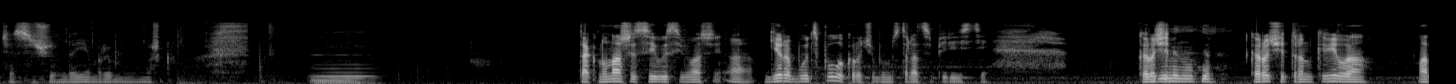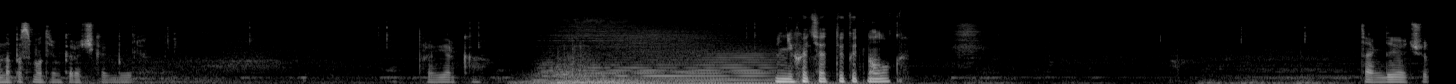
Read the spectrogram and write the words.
Сейчас еще даем рыбу немножко. Так, ну наши сейвы с ваши... А, Гера будет с пола, короче, будем стараться перевести. Короче, Две минуты. короче, Транквила... Ладно, посмотрим, короче, как будет. Проверка. Не хотят тыкать налог. Так, дает что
